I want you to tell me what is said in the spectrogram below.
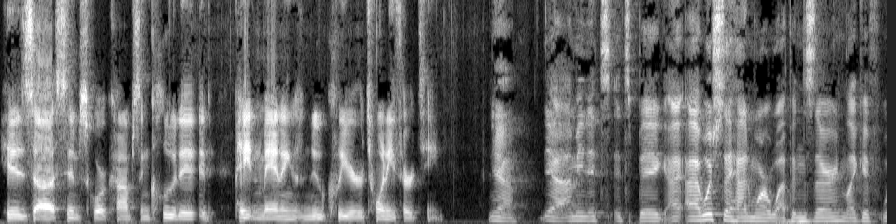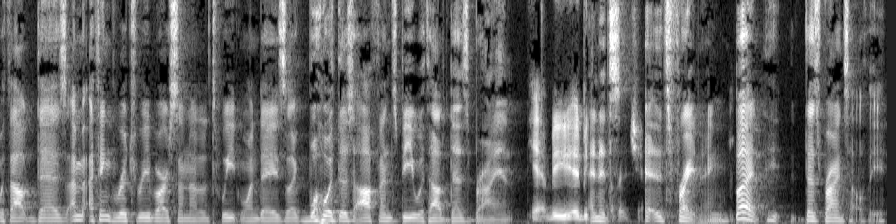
his uh, sim score comps included Peyton Manning's nuclear 2013. Yeah, yeah. I mean, it's it's big. I, I wish they had more weapons there. Like if without Dez, I'm, i think Rich Hribar sent out a tweet one day. He's like, "What would this offense be without Dez Bryant?" Yeah, it'd be, it'd be and it's garbage, yeah. it's frightening. But Dez Bryant's healthy.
